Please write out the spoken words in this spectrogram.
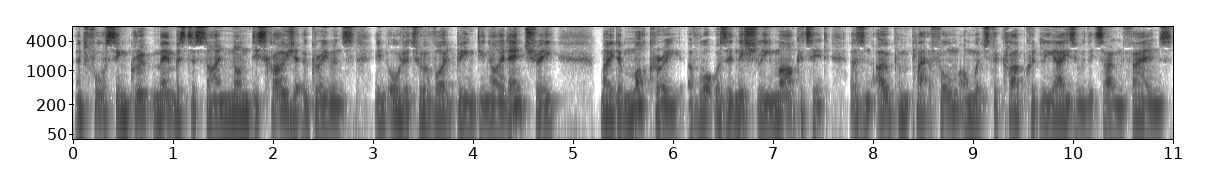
and forcing group members to sign non disclosure agreements in order to avoid being denied entry, made a mockery of what was initially marketed as an open platform on which the club could liaise with its own fans.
